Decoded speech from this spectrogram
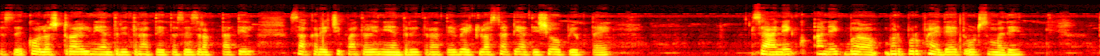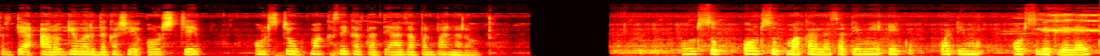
तसे कोलेस्ट्रॉल नियंत्रित राहते तसेच रक्तातील साखरेची पातळी नियंत्रित राहते. वेट लॉससाठी अतिशय उपयुक्त आहे. असे अनेक अनेक भ भरपूर फायदे आहेत ओट्समध्ये. तर त्या आरोग्यवर्धक असे ओट्सचे ओट्सचे उपमा कसे करतात ते आज आपण पाहणार आहोत. ओट्स उप ओट्स उपमा करण्यासाठी मी एक वाटी ओट्स घेतलेले आहेत.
